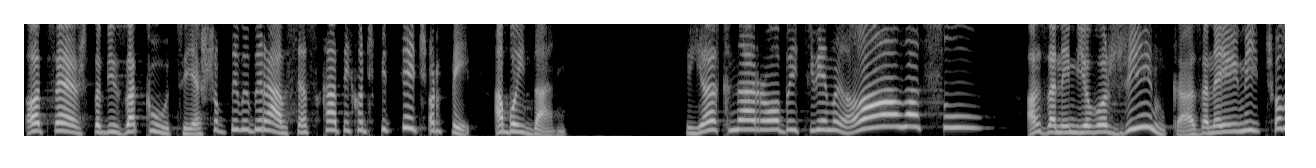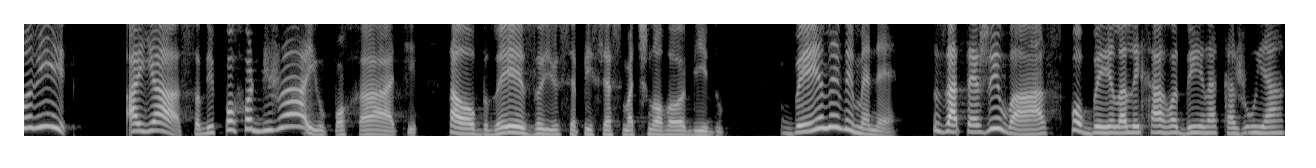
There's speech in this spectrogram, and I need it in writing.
Оце ж тобі закуція, щоб ти вибирався з хати хоч піти чорти або й далі. Як наробить він галасу, а за ним його жінка, а за нею мій чоловік. А я собі походжаю по хаті та облизуюся після смачного обіду. Били ви мене, зате ж і вас побила лиха година, кажу я,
